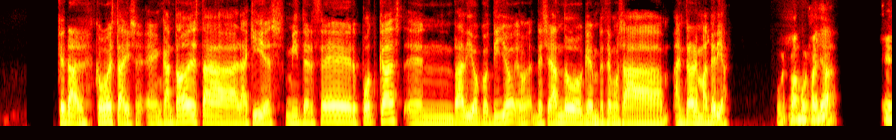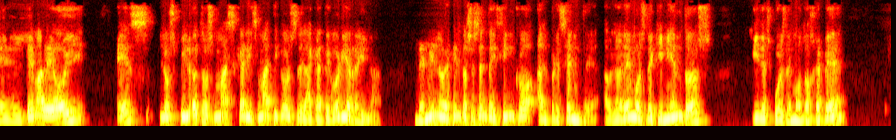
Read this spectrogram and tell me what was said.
¿Qué tal? ¿Cómo estáis? Encantado de estar aquí. Es mi tercer podcast en Radio Cotillo, deseando que empecemos a, a entrar en materia. Pues vamos allá. El tema de hoy es los pilotos más carismáticos de la categoría reina de 1965 al presente. Hablaremos de 500 y después de MotoGP,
